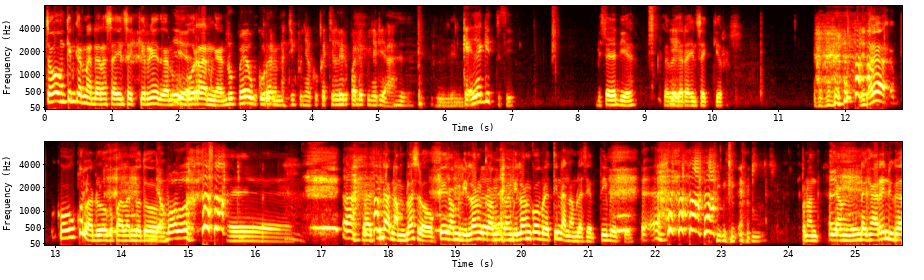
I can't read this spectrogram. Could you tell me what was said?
cowok mungkin karena ada rasa insecure itu kan Iya. ukuran kan. Rupanya ukuran Ukuran. anjing punya aku kecil daripada punya dia. Hmm. Kayaknya gitu sih. Bisa jadi ya gara-gara Iya. insecure. Ada kau ukur lah dulu kepalan kau tuh. Enggak mau. Eh. Berarti enggak 16 loh. Oke, kami bilang kami, kami bilang kau berarti enggak 16 cm berarti. Penont yang dengerin juga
